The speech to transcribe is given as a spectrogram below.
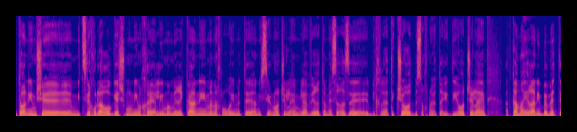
טוענים שהם הצליחו להרוג 80 חיילים אמריקנים. אנחנו רואים את הניסיונות שלהם להעביר את המסר הזה בכלי התקשורת, בסוכנויות הידיעות שלהם. עד כמה האיראנים באמת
